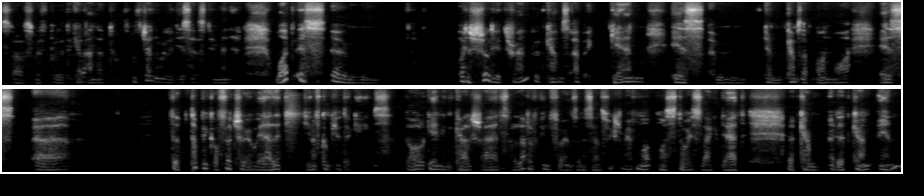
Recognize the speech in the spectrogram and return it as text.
stories with political undertones, but generally this has diminished. What is um, what is surely a trend that comes up again is um, comes up more and more is uh, the topic of virtual reality and of computer games. The whole gaming culture has a lot of influence in science fiction. We have more, more stories like that that come that come in,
